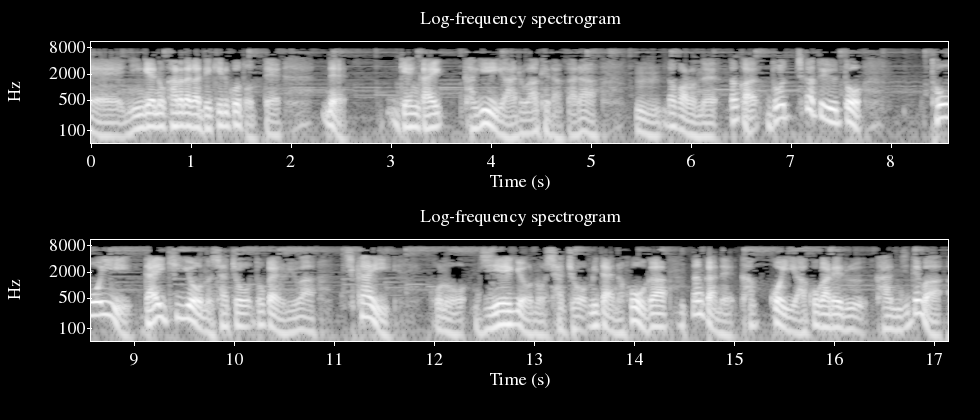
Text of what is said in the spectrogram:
えー、人間の体ができることって、ね、限界、限りがあるわけだから、うん。だからね、なんか、どっちかというと、遠い大企業の社長とかよりは、近いこの自営業の社長みたいな方が、なんかね、かっこいい憧れる感じでは、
